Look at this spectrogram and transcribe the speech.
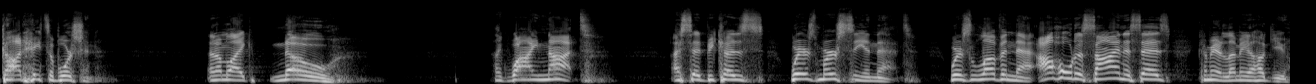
God hates abortion. And I'm like, no. Like, why not? I said, because where's mercy in that? Where's love in that? I'll hold a sign that says, come here, let me hug you.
